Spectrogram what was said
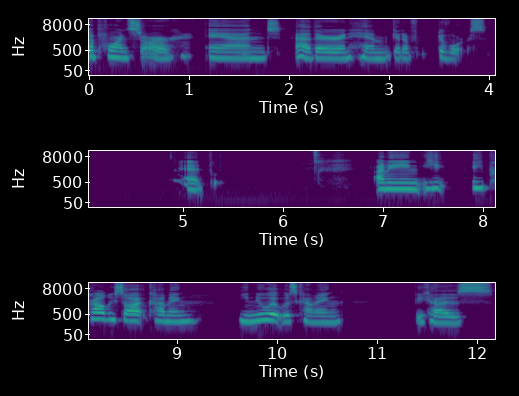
a porn star and Heather and him get a divorce. And I mean, he he probably saw it coming. He knew it was coming because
